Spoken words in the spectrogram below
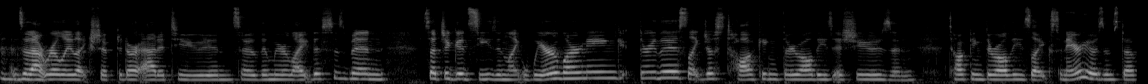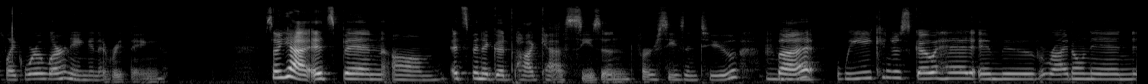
And so Mm-hmm. that really like shifted our attitude. And so then we were like, this has been such a good season. Like we're learning through this, like just talking through all these issues and talking through all these like scenarios and stuff. Like we're learning and everything. So yeah, it's been um it's been a good podcast season for season 2, but we can just go ahead and move right on in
